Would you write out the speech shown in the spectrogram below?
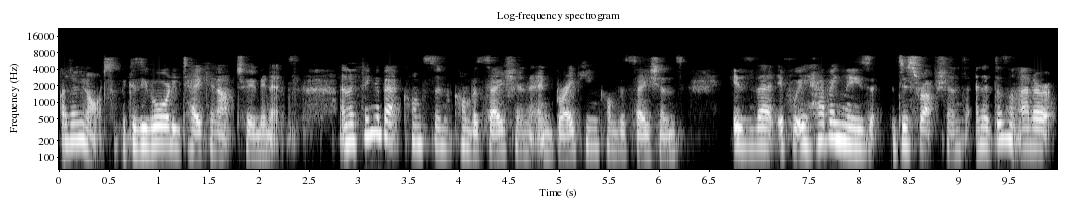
I do not because you've already taken up two minutes. And the thing about constant conversation and breaking conversations is that if we're having these disruptions and it doesn't matter,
